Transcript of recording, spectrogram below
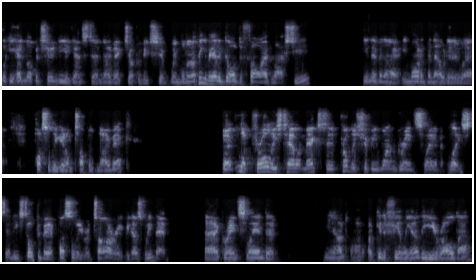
look, he had an opportunity against uh, Novak Djokovic at Wimbledon. I think if he had gone to five last year, you never know. He might have been able to uh, possibly get on top of Novak. But look, for all his talent, Max, there probably should be one Grand Slam at least. And he's talked about possibly retiring if he does win that uh, Grand Slam. But, you know, I, I get a feeling another year older,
